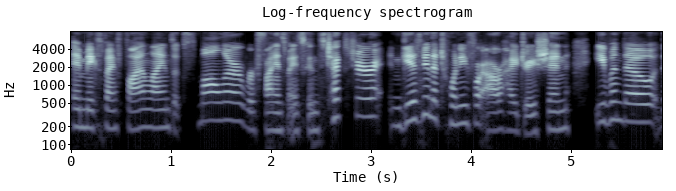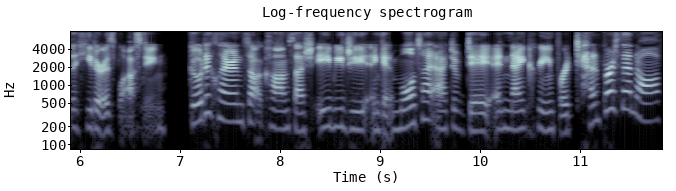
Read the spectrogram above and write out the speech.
It makes my fine lines look smaller, refines my skin's texture, and gives me the 24 hour hydration, even though the heater is blasting. Go to clarins.com slash ABG and get multi-active day and night cream for 10% off,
